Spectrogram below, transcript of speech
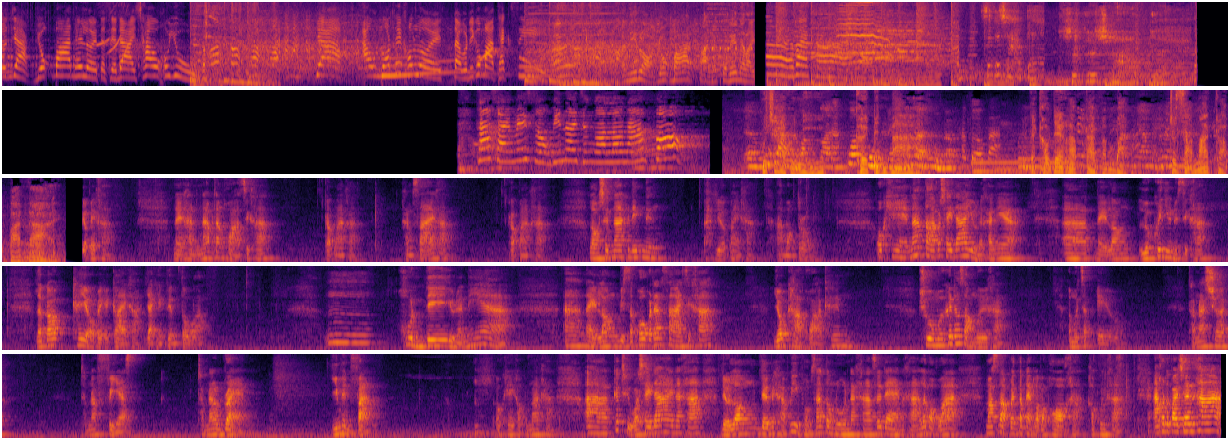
จนอยากยกบ้านให้เลย แต่เสียดายเช่าเขาอยู่ อยากเอารถให้เขาเลย แต่วันนี้ก็มาแท็กซี่ อันนี้หลอกยกบ้านตายแล้วจะเล่นอะไรถ้าใครไม่ส่งพี่เนยจะงอนแล้วนะโป้ง ผู้ชายคนนี้เคยเป็นบ้าแต่เขาได้รับการบำบัดจนสามารถกลับบ้านได้ เดี๋ยวไปค่ะ ไหนหันหน้าไปทางขวาสิคะ กลับมาค่ะ หันซ้ายค่ะ กลับมาค่ะ ลองเช็ดหน้าขึ้นนิดนึงอะเยอะไปค่ะ อะมองตรง โอเค หน้าตาก็ใช้ได้อยู่นะคะเนี่ย อ่าไหนลองลุกขึ้นยืนหน่อยสิคะ แล้วก็ขยับออกไปไกลๆค่ะ อยากเห็นเต็มตัว อืม หุ่นดีอยู่นะเนี่ย อ่าไหนลองบิดสะโพกไปด้านซ้ายสิคะ ยกขาขวาขึ้น ชูมือขึ้นทั้งสองมือค่ะ เอามือจับเอว ทำหน้าเชิดทำหน้าเฟียสทำหน้าแรง ยิ้มเห็นฟัน โอเค ขอบคุณมากค่ะ อ่า ก็ถือว่าใช้ได้นะคะ เดี๋ยวลองเดินไปหาผู้หญิงผมสั้นตรงนู้นนะคะ เสื้อแดงนะคะ แล้วบอกว่า มาสมัครเป็นตำแหน่งรปภค่ะ ขอบคุณค่ะ อะ คนต่อไปเชิญค่ะ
